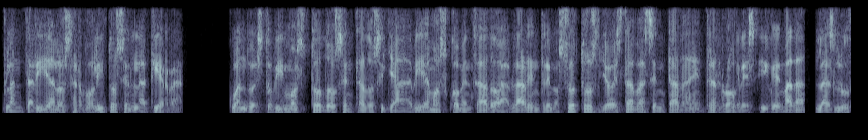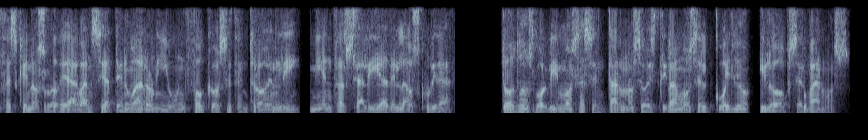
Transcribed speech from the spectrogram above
plantaría los arbolitos en la tierra. Cuando estuvimos todos sentados y ya habíamos comenzado a hablar entre nosotros, yo estaba sentada entre Rogres y Gemada, las luces que nos rodeaban se atenuaron y un foco se centró en Lee, mientras salía de la oscuridad. Todos volvimos a sentarnos o estiramos el cuello, y lo observamos.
